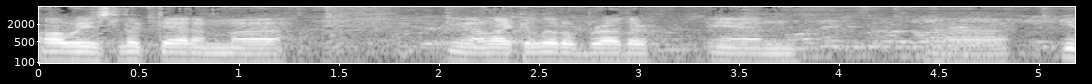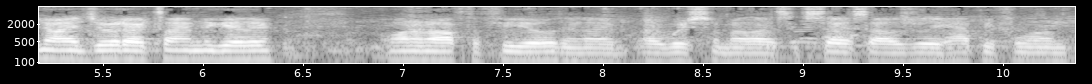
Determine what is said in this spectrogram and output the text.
always looked at him, uh, you know, like a little brother. And uh, you know, I enjoyed our time together on and off the field, and I, I wish him a lot of success. I was really happy for him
